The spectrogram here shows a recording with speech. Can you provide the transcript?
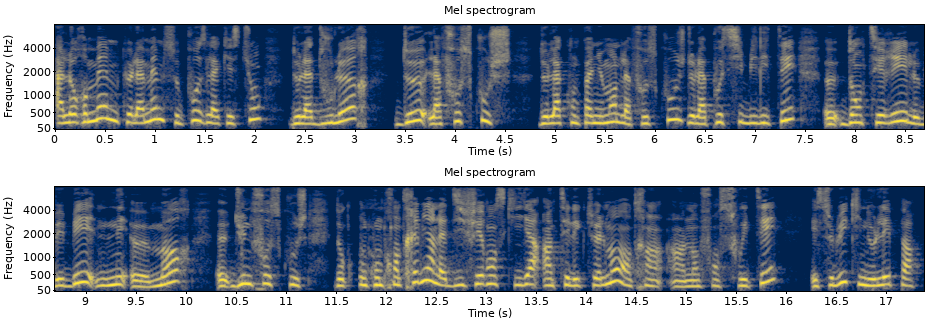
alors même que la même se pose la question de la douleur de la fausse couche, de l'accompagnement de la fausse couche, de la possibilité euh, d'enterrer le bébé euh, mort euh, d'une fausse couche. Donc on comprend très bien la différence qu'il y a intellectuellement entre un enfant souhaité et celui qui ne l'est pas.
